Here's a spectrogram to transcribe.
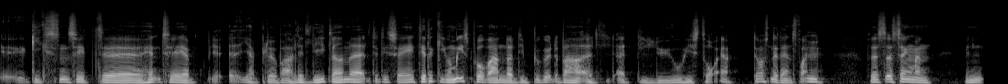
øh, gik sådan set øh, hen til, at jeg, jeg, jeg blev bare lidt ligeglad med alt det, de sagde. Det, der gik mig mest på, var, når de begyndte bare at, at lyve historier. Det var sådan lidt anstrengende. Mm. Så, så tænker man, men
